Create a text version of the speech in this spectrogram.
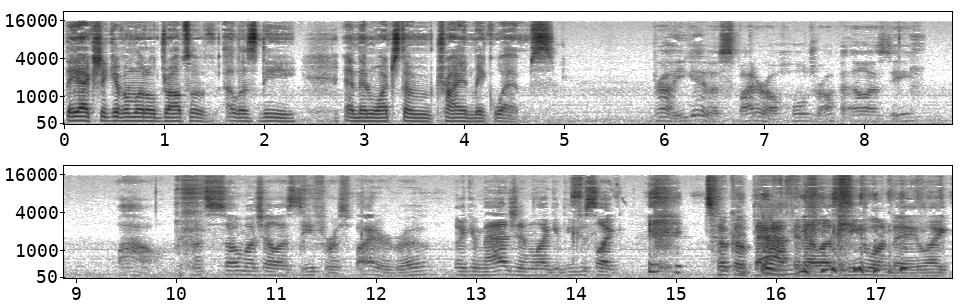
They actually give them little drops of LSD, and then watch them try and make webs. Bro, you gave a spider a whole drop of LSD? Wow. That's so much LSD for a spider, bro. Like imagine like if you just like took a bath in LSD one day, like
